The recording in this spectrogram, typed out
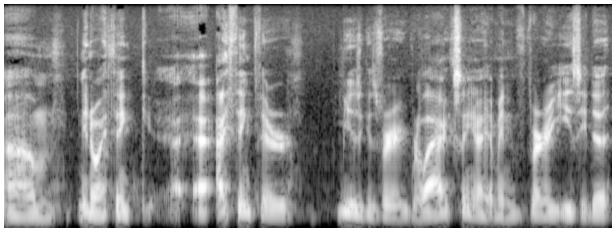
um, you know, I think I, I think they're music is very relaxing. I, I mean, very easy to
